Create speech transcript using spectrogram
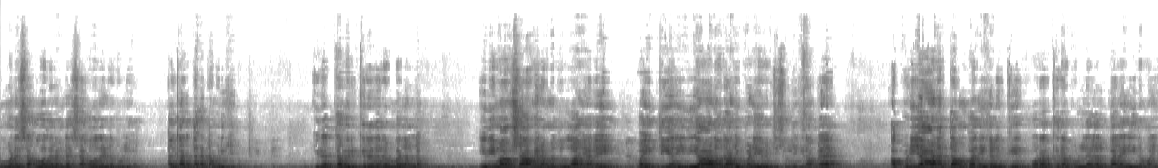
உம்மட சகோதரண்ட சகோதரிட புள்ளிகள். அதுக்கு அடுத்த கட்டம் பிடிக்கும் இதை தவிர்க்கிறது ரொம்ப நல்லது. இது ஷாபி ரஹமத்துல்லாஹி அலை வைத்திய ரீதியான ஒரு அடிப்படையை வச்சு சொல்லிக்கிறாங்க. அப்படியான தம்பதிகளுக்கு பிறக்கிற புள்ளைகள் பலகீனமாய்.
